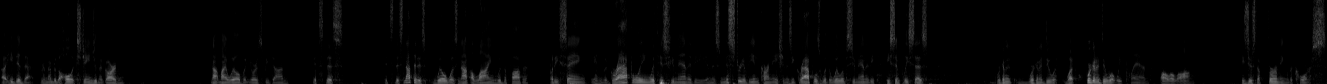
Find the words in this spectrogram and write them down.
Uh, he did that. Remember the whole exchange in the garden? Not my will, but yours be done. It's this, it's this, not that his will was not aligned with the Father, but he's saying in the grappling with his humanity, in this mystery of the incarnation, as he grapples with the will of humanity, he simply says, We're going we're gonna do what, what, we're going to do what we planned all along. He's just affirming the course.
